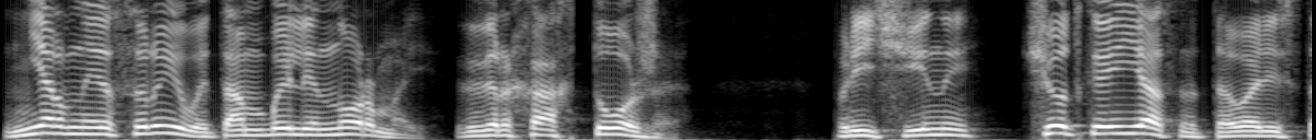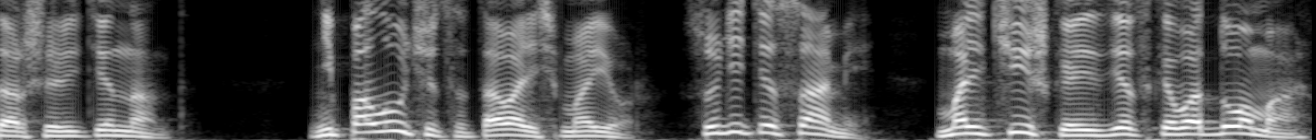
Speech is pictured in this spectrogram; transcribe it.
Нервные срывы там были нормой, в верхах тоже. Причины четко и ясно, товарищ старший лейтенант. Не получится, товарищ майор. Судите сами. Мальчишка из детского дома,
